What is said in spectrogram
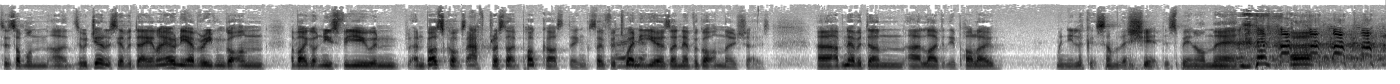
to someone, uh, to a journalist the other day, and I only ever even got on. Have I got news for you and and Buzzcocks after I started podcasting? So for Oh, twenty yeah. years, I never got on those shows. Uh, I've never done uh, live at the Apollo. When you look at some of the shit that's been on there.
